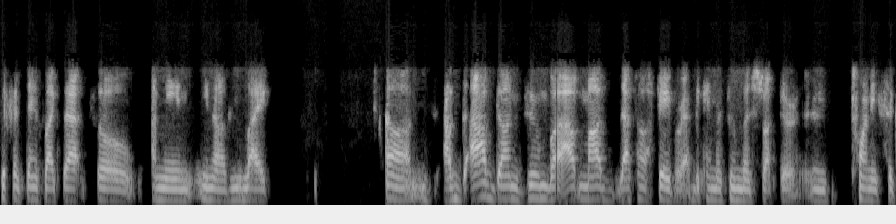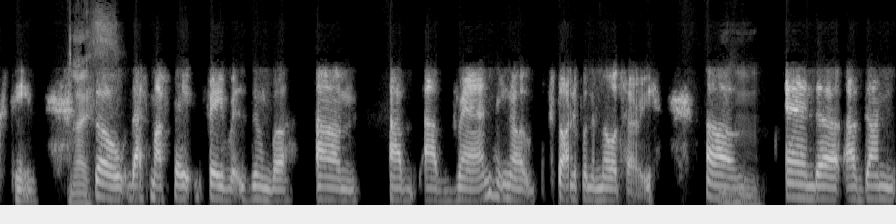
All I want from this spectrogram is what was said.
different things like that. So I mean, you know, if you like um, I've, I've done Zumba. I, my, that's my favorite. I became a Zumba instructor in 2016. Nice. So that's my fa- favorite Zumba. Um, I've, I've ran, you know, started from the military. Um, mm-hmm. And uh, I've done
